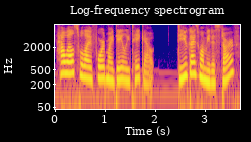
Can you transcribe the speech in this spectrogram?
How else will I afford my daily takeout? Do you guys want me to starve?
